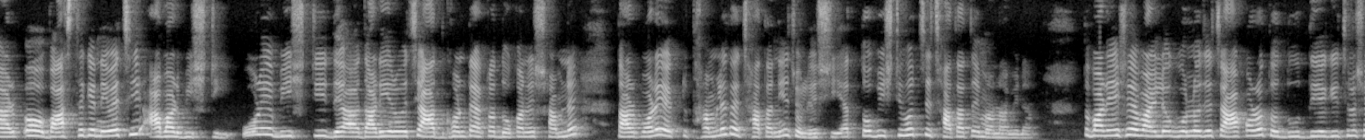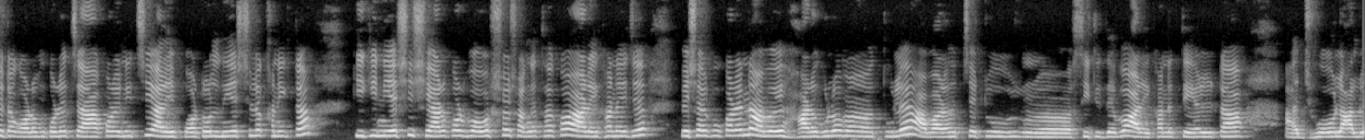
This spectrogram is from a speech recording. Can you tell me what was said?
আর, ও, বাস থেকে নেমেছি, আবার বৃষ্টি। ওরে বৃষ্টি দাঁড়িয়ে রয়েছে আধ ঘণ্টা একটা দোকানের সামনে। তারপরে একটু থামলে তাই ছাতা নিয়ে চলে এসছি। এত বৃষ্টি হচ্ছে, ছাতাতে মানাবে না। তো বাড়ি এসে বাড়ির লোক বলল যে, চা করো, তো দুধ দিয়ে গিয়েছিল, সেটা গরম করে চা করে নিচ্ছি, আর এই পটল নিয়ে এসেছিল খানিকটা। কী কী নিয়ে এসেছি শেয়ার করব অবশ্যই, সঙ্গে থাকো। আর এখানে যে প্রেশার কুকারে না, আমি ওই হাড়গুলো তুলে আবার হচ্ছে একটু সিটি দেবো। আর এখানে তেলটা আর ঝোল, আলু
